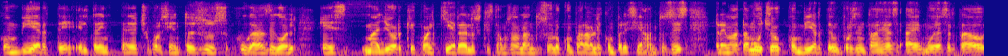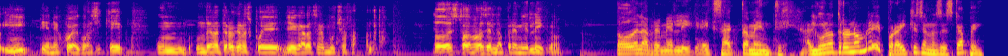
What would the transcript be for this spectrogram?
convierte el 38% de sus jugadas de gol, que es mayor que cualquiera de los que estamos hablando, solo comparable con Preciado. Entonces, remata mucho, convierte un porcentaje eh, muy acertado y tiene juego. Así que un, un delantero que nos puede llegar a hacer mucha falta. Todo esto además en la Premier League, ¿no? Todo en la Premier League, exactamente. ¿Algún otro nombre por ahí que se nos escape?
